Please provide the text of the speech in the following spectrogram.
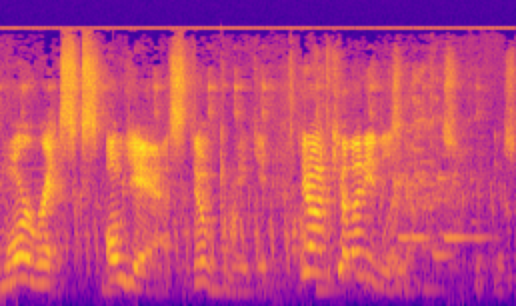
More risks. Oh yeah, still can make it. You don't have to kill any of these guys. Yes,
